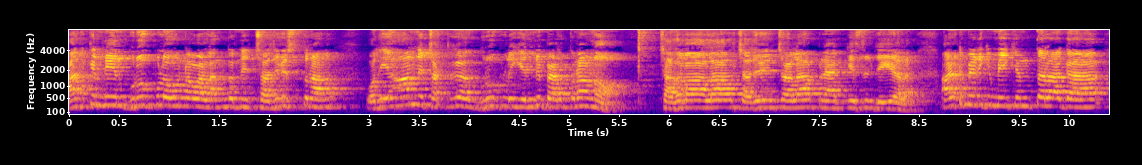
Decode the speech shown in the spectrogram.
అందుకని నేను గ్రూపులో ఉన్న వాళ్ళందరినీ చదివిస్తున్నాను. ఉదయాన్నే చక్కగా గ్రూపులు ఎన్ని పెడుతున్నానో చదవాలా చదివించాలా ప్రాక్టీసులు చేయాలా అల్టిమేట్గా మీకు ఇంతలాగా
